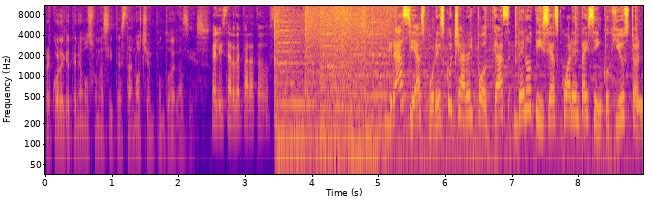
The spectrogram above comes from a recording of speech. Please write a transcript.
Recuerde que tenemos una cita esta noche en punto de las 10. Feliz tarde para todos. Gracias por escuchar el podcast de Noticias 45 Houston.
